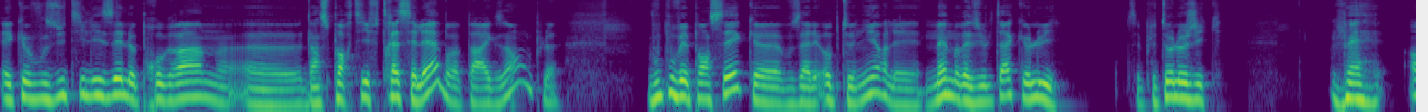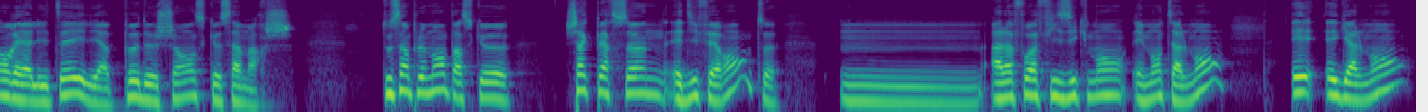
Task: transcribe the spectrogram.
et que vous utilisez le programme d'un sportif très célèbre, par exemple, vous pouvez penser que vous allez obtenir les mêmes résultats que lui. C'est plutôt logique. Mais en réalité, il y a peu de chances que ça marche. Tout simplement parce que chaque personne est différente, hmm, à la fois physiquement et mentalement, et également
